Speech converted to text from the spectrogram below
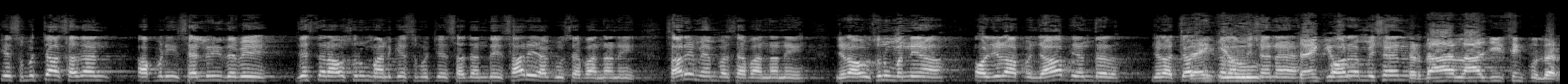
ਕਿ ਸਮੁੱਚਾ ਸਦਨ ਆਪਣੀ ਸੈਲਰੀ ਦੇਵੇ ਜਿਸ ਤਰ੍ਹਾਂ ਉਸ ਨੂੰ ਮੰਨ ਕੇ ਸਮੁੱਚੇ ਸਦਨ ਦੇ ਸਾਰੇ ਆਗੂ ਸਹਿਬਾਨਾਂ ਨੇ ਸਾਰੇ ਮੈਂਬਰ ਸਹਿਬਾਨਾਂ ਨੇ ਜਿਹੜਾ ਉਸ ਨੂੰ ਮੰਨਿਆ ਔਰ ਜਿਹੜਾ ਪੰਜਾਬ ਦੇ ਅੰਦਰ ਜਿਹੜਾ ਚੜ੍ਹਦੀ ਕਲਾ ਮਿਸ਼ਨ ਹੈ ਔਰ ਮਿਸ਼ਨ ਸਰਦਾਰ ਲਾਲਜੀਤ ਸਿੰਘ ਭੁੱਲਰ।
